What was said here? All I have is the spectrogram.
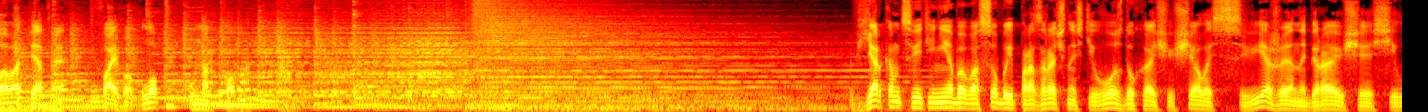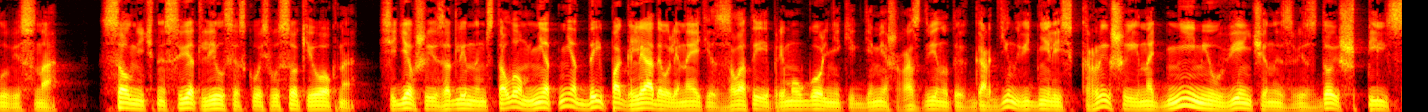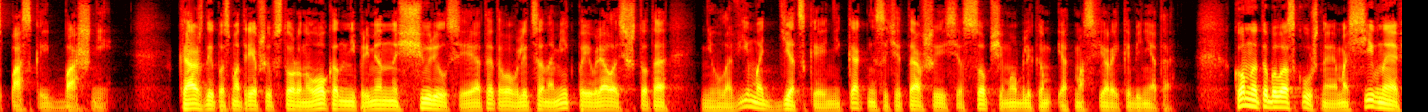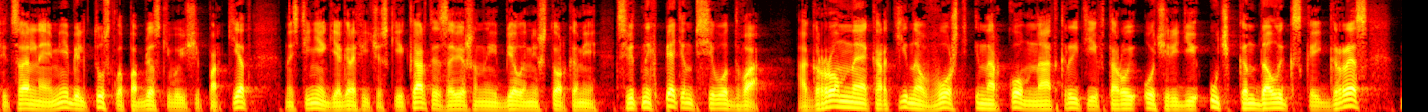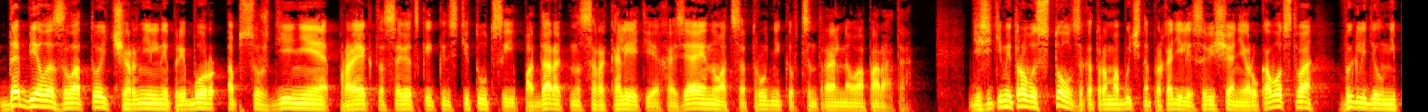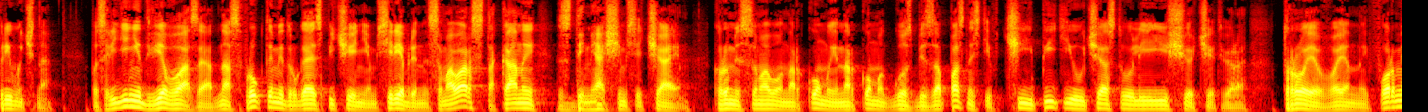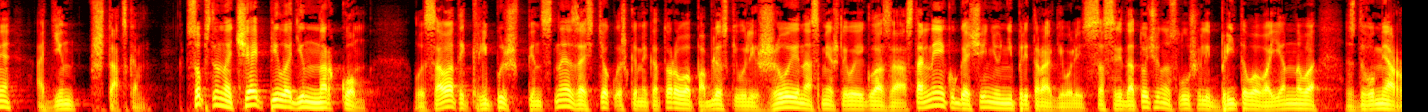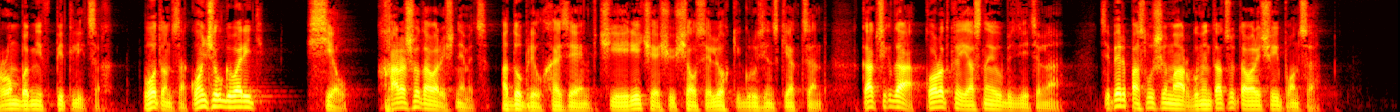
Глава 5. Five o'clock у наркома. В ярком цвете неба, в особой прозрачности воздуха ощущалась свежая, набирающая силу весна. Солнечный свет лился сквозь высокие окна. Сидевшие за длинным столом нет-нет, да и поглядывали на эти золотые прямоугольники, где меж раздвинутых гордин виднелись крыши, и над ними увенчанный звездой шпиль Спасской башни. Каждый, посмотревший в сторону окон, непременно щурился, и от этого в лице на миг появлялось что-то неуловимо детское, никак не сочетавшееся с общим обликом и атмосферой кабинета. Комната была скучная, массивная, официальная мебель, тускло поблескивающий паркет, на стене географические карты, завешенные белыми шторками, цветных пятен всего два. Огромная картина «Вождь и нарком» на открытии второй очереди Уч-Кандалыкской ГРЭС да бело-золотой чернильный прибор обсуждения проекта Советской Конституции, подарок на сорокалетие хозяину от сотрудников Центрального аппарата. Десятиметровый стол, за которым обычно проходили совещания руководства, выглядел непривычно. Посредине две вазы, одна с фруктами, другая с печеньем, серебряный самовар, стаканы с дымящимся чаем. Кроме самого наркома и наркома госбезопасности, в чаепитии участвовали еще четверо. Трое в военной форме, один в штатском. Собственно, чай пил один нарком. Лысоватый крепыш в пенсне, за стеклышками которого поблескивали живые насмешливые глаза. Остальные к угощению не притрагивались, сосредоточенно слушали бритого военного с двумя ромбами в петлицах. Вот он закончил говорить, сел. «Хорошо, товарищ немец», — одобрил хозяин, в чьей речи ощущался легкий грузинский акцент. «Как всегда, коротко, ясно и убедительно. Теперь послушаем аргументацию товарища японца».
